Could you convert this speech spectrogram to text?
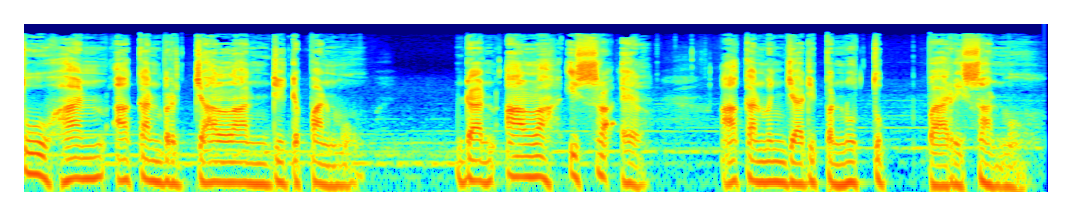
Tuhan akan berjalan di depanmu, dan Allah Israel akan menjadi penutup barisanmu.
